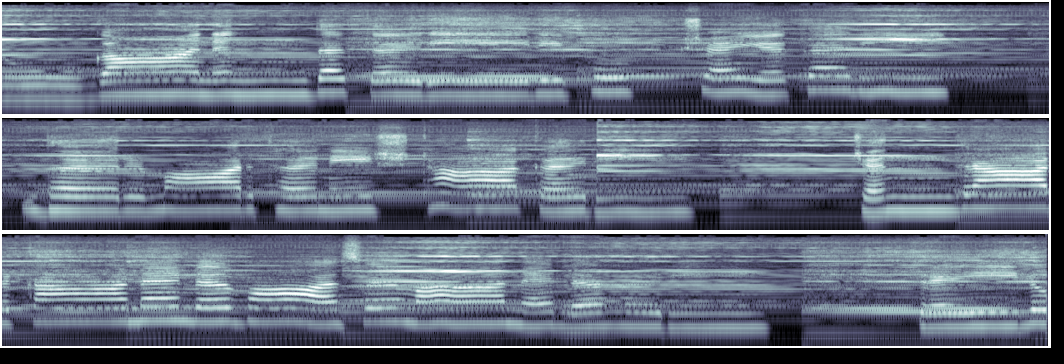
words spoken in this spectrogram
योगानन्दकरी रिपुक्षयकरी धर्मार्थनिष्ठाकरी चन्द्रार्कानलवासमानलहरी त्रैलोक्यरक्षाकरी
